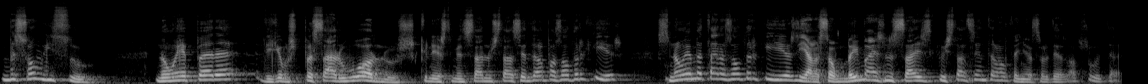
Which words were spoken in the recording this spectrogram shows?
Mas só isso. Não é para, digamos, passar o ónus que neste momento está no Estado Central para as autarquias. Senão é matar as autarquias. E elas são bem mais necessárias do que o Estado Central, tenho a certeza absoluta.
